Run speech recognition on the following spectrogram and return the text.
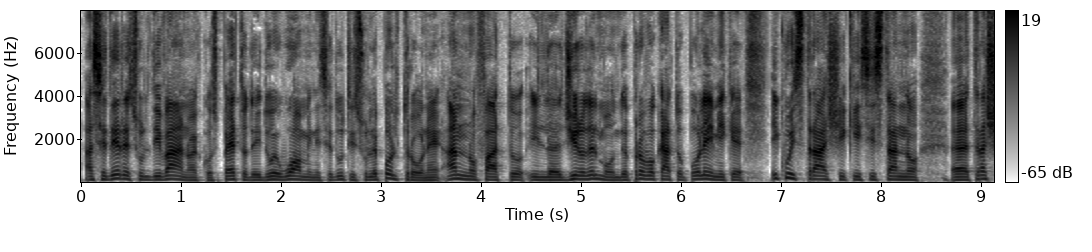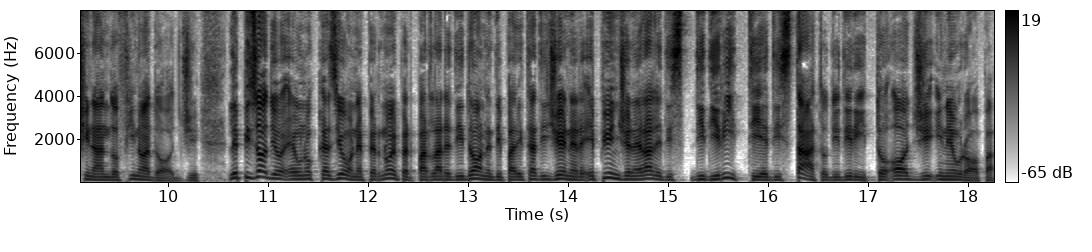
a sedere sul divano al cospetto dei due uomini seduti sulle poltrone hanno fatto il giro del mondo e provocato polemiche i cui strascichi si stanno eh, trascinando fino ad oggi. L'episodio è un'occasione per noi per parlare di donne, di parità di genere e più in generale di, di diritti e di Stato di diritto oggi in Europa.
